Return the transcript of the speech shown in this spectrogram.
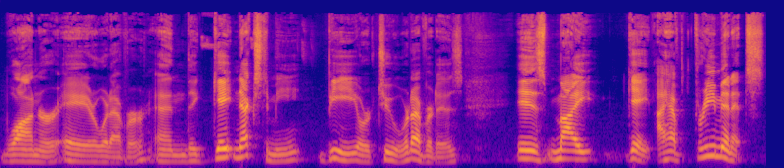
one or A or whatever, and the gate next to me, B or two, whatever it is, is my gate. I have three minutes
